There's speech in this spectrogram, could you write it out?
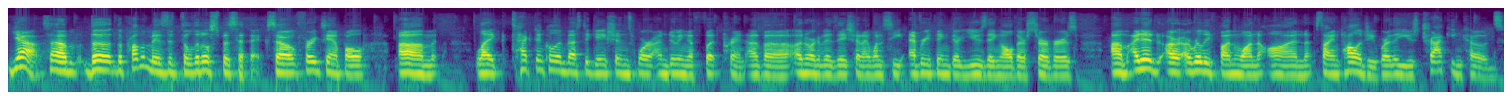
Yeah, so, um, the the problem is it's a little specific. So, for example, um, like technical investigations where I'm doing a footprint of a, an organization. I want to see everything they're using, all their servers. Um, I did a, a, really fun one on Scientology where they use tracking codes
